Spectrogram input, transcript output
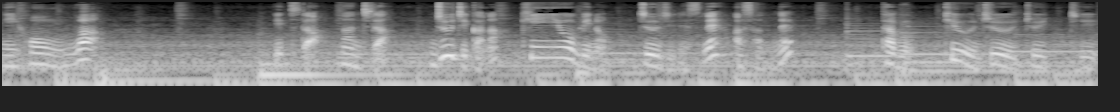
日本はいつだ？何時だ？10時かな？金曜日の10時ですね。朝のね。多分91011987654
